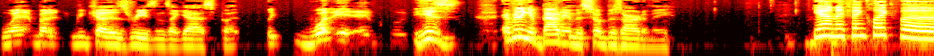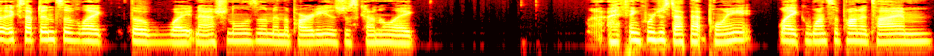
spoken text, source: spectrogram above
when, but because reasons, I guess. But like, what his everything about him is so bizarre to me. Yeah, and I think like the acceptance of like the white nationalism in the party is just kind of like I think we're just at that point. Like once upon a time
